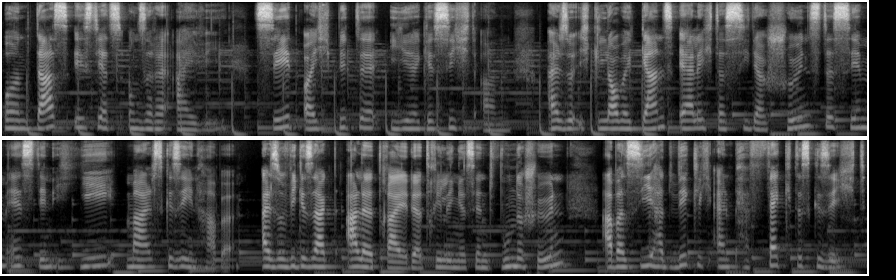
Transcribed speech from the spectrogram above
Und das ist jetzt unsere Ivy. Seht euch bitte ihr Gesicht an. Also ich glaube ganz ehrlich, dass sie der schönste Sim ist, den ich jemals gesehen habe. Also wie gesagt, alle drei der Drillinge sind wunderschön, aber sie hat wirklich ein perfektes Gesicht,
